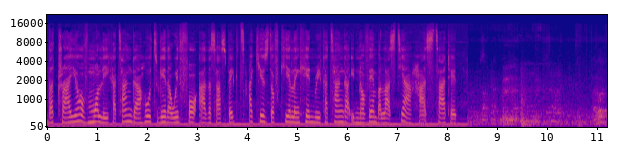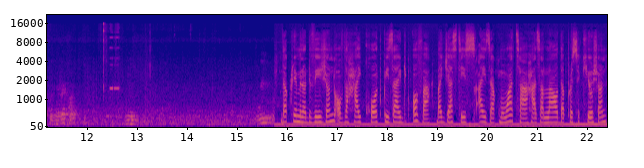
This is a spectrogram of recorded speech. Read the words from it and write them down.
the trial of Molly Katanga, who together with four other suspects accused of killing Henry Katanga in November last year, has started. The Criminal Division of the High Court presided over by Justice Isaac Muwata, has allowed the prosecution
